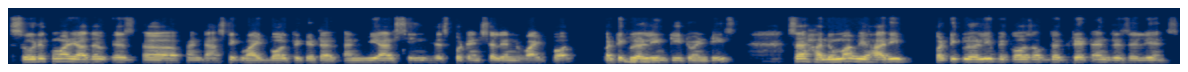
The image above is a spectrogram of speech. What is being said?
Surya Kumar Yadav is a fantastic white ball cricketer, and we are seeing his potential in white ball, particularly in T20s. Sir, Hanuma Vihari, particularly because of the grit and resilience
